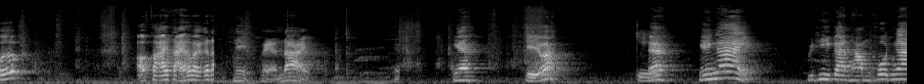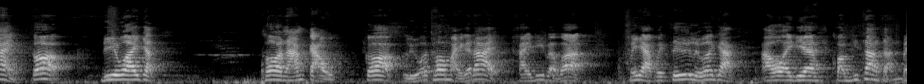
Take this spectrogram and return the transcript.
ปึ๊บ เอาทรายใส่เข้าไปก็ได้ นี่แขวนได้ไงเก๋ปะเก๋นะง่าย ๆ วิธีการทำโคตรง่าย ก็ดีไวจากท่อน้ำเก่า ก็หรือว่าท่อใหม่ก็ได้ ใครที่แบบว่าไม่อยากไปซื้อหรือว่าอยากเอาไอเดียความคิดสร้างสรรค์ไป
